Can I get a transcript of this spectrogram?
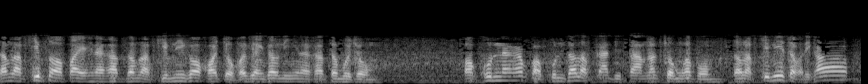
สำหรับคลิปต่อไปนะครับสำหรับคลิปนี้ก็ขอจบไปเพียงเท่านี้นะครับท่านผู้ชม ขอบคุณนะครับ ขอบคุณสำหรับการติดตามรับชมครับผมสำหรับคลิปนี้สวัสดีครับ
